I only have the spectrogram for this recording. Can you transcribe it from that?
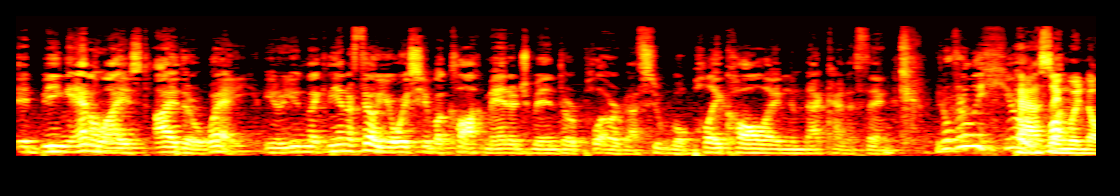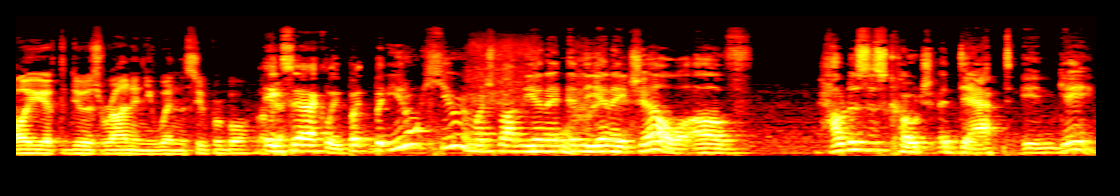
It being analyzed either way. You know, you, like in the NFL, you always hear about clock management or, pl- or uh, Super Bowl play calling and that kind of thing. You don't really hear Passing when all you have to do is run and you win the Super Bowl. Okay. exactly, but but you don't hear much about in the in the NHL of how does this coach adapt in game.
